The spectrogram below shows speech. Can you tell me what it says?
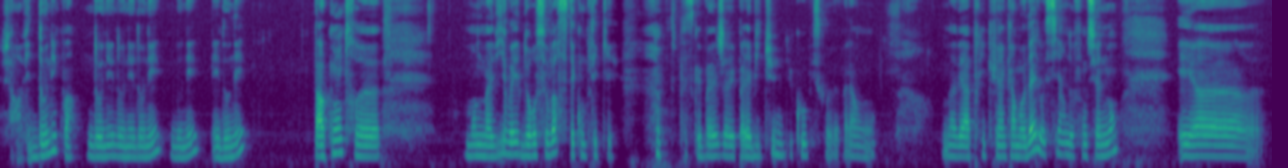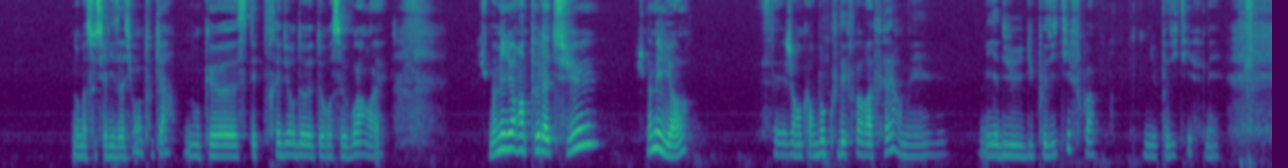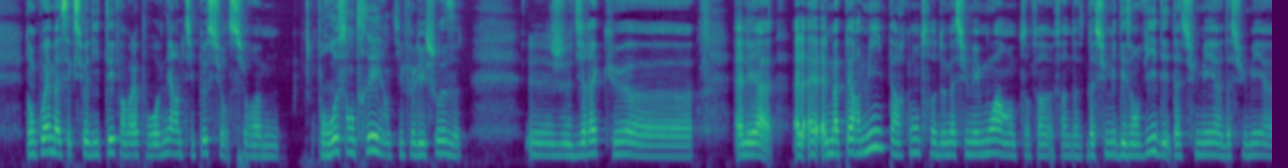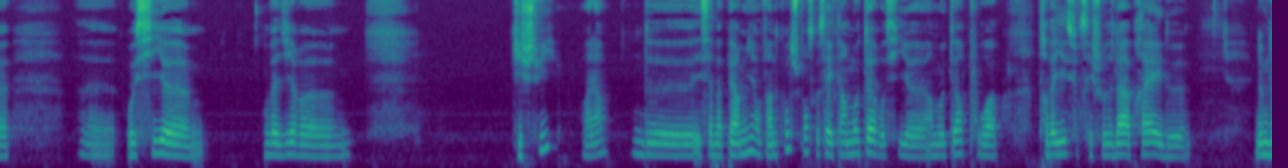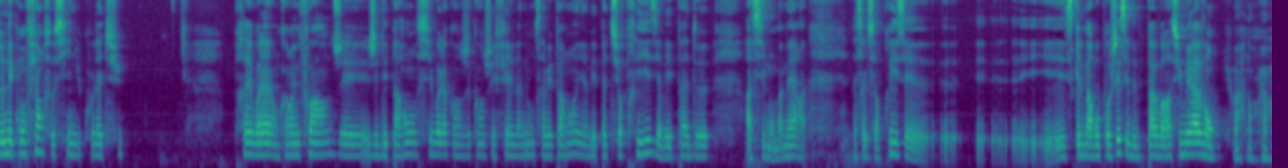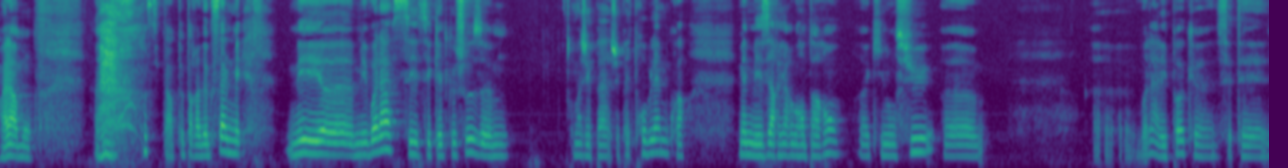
j'ai envie de donner quoi, donner, donner, donner, donner et donner. Par contre, euh, au moment de ma vie, ouais, de recevoir c'était compliqué parce que bah, j'avais pas l'habitude du coup, puisque voilà, on, m'avait appris qu'un modèle aussi hein, de fonctionnement et euh, dans ma socialisation en tout cas. Donc euh, c'était très dur de, de recevoir. Ouais. Je m'améliore un peu là-dessus. Je m'améliore. J'ai encore beaucoup d'efforts à faire, mais il y a du, du positif quoi, du positif. Mais donc ouais, ma sexualité. Enfin voilà, pour revenir un petit peu sur sur euh, pour recentrer un petit peu les choses, je dirais que euh, elle est, elle, elle, m'a permis par contre de m'assumer moi, enfin, enfin d'assumer des envies, d'assumer, euh, d'assumer euh, aussi, on va dire, qui je suis, voilà. De, et ça m'a permis, en fin de compte, je pense que ça a été un moteur aussi, un moteur pour travailler sur ces choses-là après et de, de me donner confiance aussi du coup là-dessus. Après, voilà, encore une fois, hein, j'ai des parents aussi. Voilà, quand j'ai quand fait l'annonce à mes parents, il n'y avait pas de surprise, il n'y avait pas de. Ah si, bon, ma mère, la seule surprise, et, ce qu'elle m'a reproché, c'est de ne pas avoir assumé avant. Tu vois Donc voilà, bon, c'était un peu paradoxal, mais mais euh, mais voilà, c'est c'est quelque chose. Euh, moi, j'ai pas j'ai pas de problème, quoi. Même mes arrière-grands-parents euh, qui l'ont su. Euh, euh, voilà, à l'époque, euh, c'était,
